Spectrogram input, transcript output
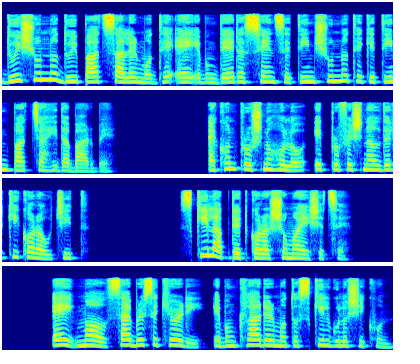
দুই শূন্য দুই পাঁচ সালের মধ্যে এ এবং ডেটা সেন্সে তিন শূন্য থেকে তিন পাঁচ চাহিদা বাড়বে। এখন প্রশ্ন হল, এ প্রফেশনালদের কি করা উচিত? স্কিল আপডেট করার সময় এসেছে। এই, মল সাইবার সিকিউরিটি এবং ক্লাউডের মতো স্কিলগুলো শিখুন।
